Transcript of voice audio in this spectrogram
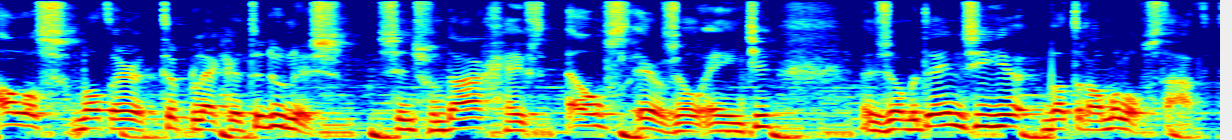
alles wat er ter plekke te doen is. Sinds vandaag heeft Elst er zo eentje en zometeen zie je wat er allemaal op staat.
